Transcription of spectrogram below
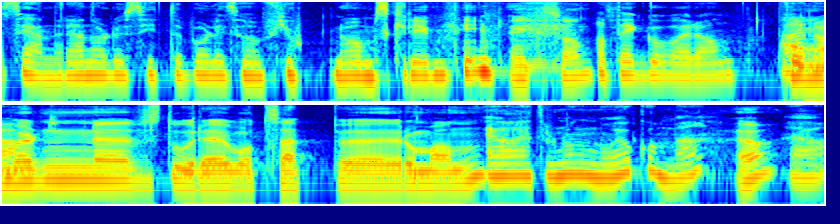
senere når du sitter på liksom 14. omskrivning. At det går an. Det er Kommer rart. den eh, store WhatsApp-romanen? Ja, jeg tror den må jo komme. Ja. Ja.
